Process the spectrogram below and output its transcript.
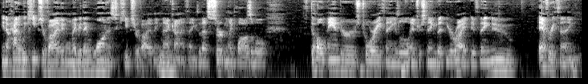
you know, how do we keep surviving? Well, maybe they want us to keep surviving, that mm-hmm. kind of thing. So that's certainly plausible. The whole Anders Tory thing is a little interesting, but you're right. If they knew everything,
